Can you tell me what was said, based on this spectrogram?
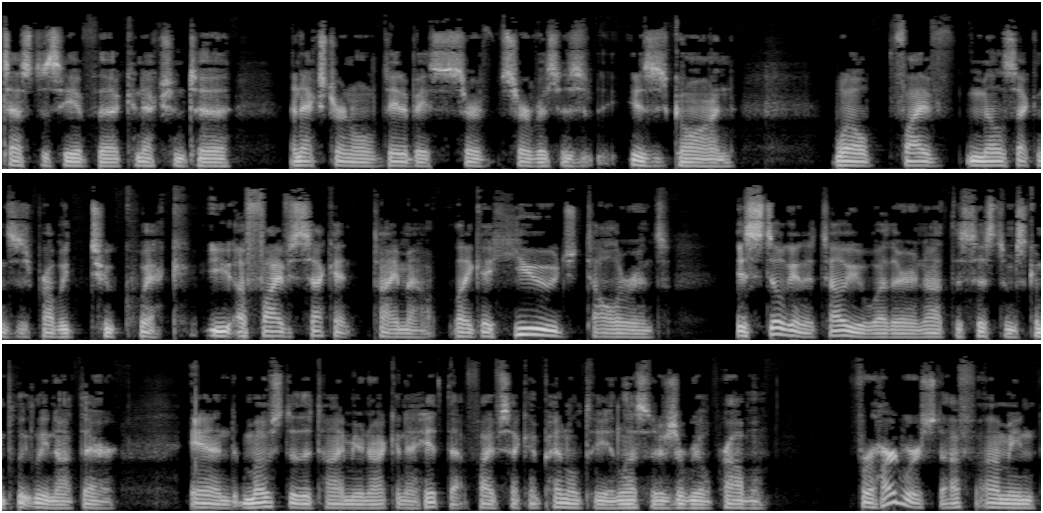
test to see if the connection to an external database ser- service is is gone. Well, five milliseconds is probably too quick. You, a five second timeout, like a huge tolerance, is still going to tell you whether or not the system's completely not there. And most of the time, you're not going to hit that five second penalty unless there's a real problem. For hardware stuff, I mean,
